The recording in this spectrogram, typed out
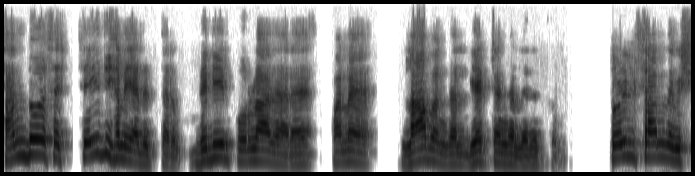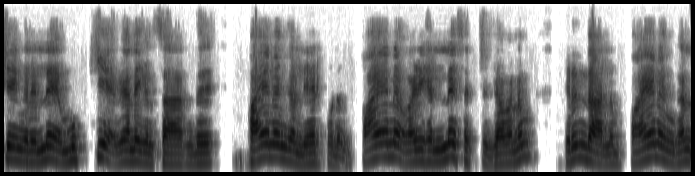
சந்தோஷ செய்திகளை அது தரும். திடீர் பொருளாதார பண லாபங்கள் ஏற்றங்கள் இருக்கும். தொழில் சார்ந்த விஷயங்களிலே முக்கிய வேலைகள் சார்ந்து பயணங்கள் ஏற்படும். பயண வழிகளிலே சற்று கவனம் இருந்தாலும் பயணங்கள்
